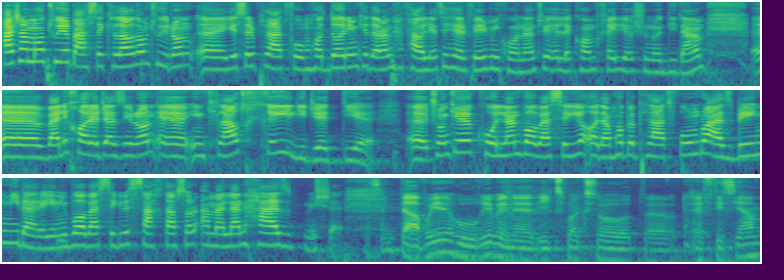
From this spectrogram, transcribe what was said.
هرچند ما توی بحث کلاود هم توی ایران یه سری پلتفرم ها داریم که دارن فعالیت حرفه‌ای می‌کنن. توی الکام خیلی رو دیدم ولی خارج از ایران این کلاود خیلی جدیه چون که کلا وابستگی آدم ها به پلتفرم رو از بین می‌بره. یعنی وابستگی به سخت افزار عملا حذف میشه. مثلا دعوای حقوقی بین Xbox و FTC هم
